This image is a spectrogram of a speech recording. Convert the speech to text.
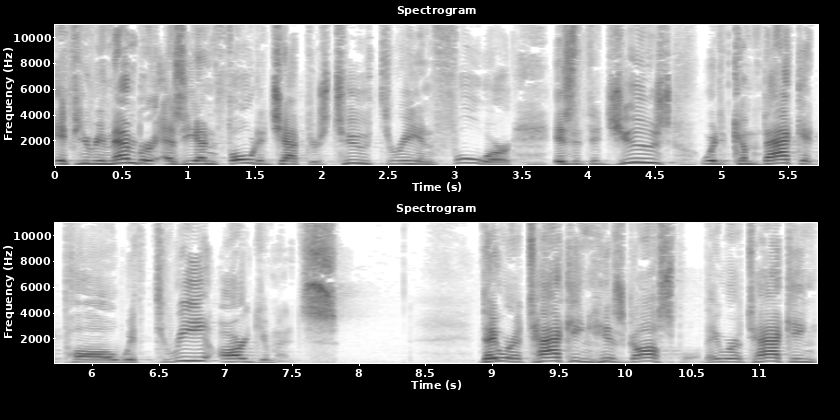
If you remember, as he unfolded chapters 2, 3, and 4, is that the Jews would come back at Paul with three arguments. They were attacking his gospel. They were attacking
